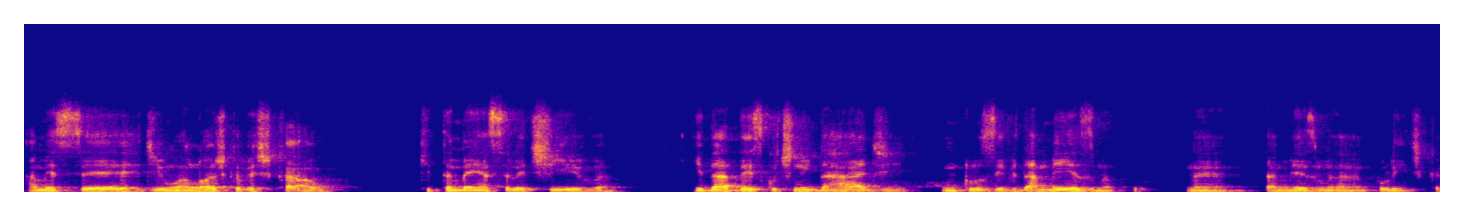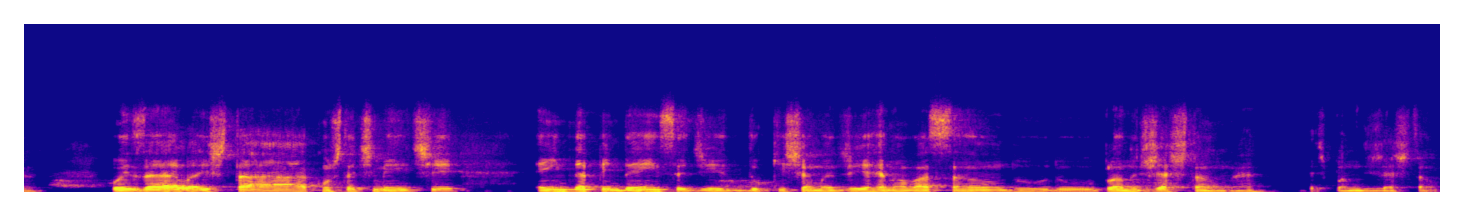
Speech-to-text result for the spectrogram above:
a mercê de uma lógica vertical, que também é seletiva e dá descontinuidade, inclusive da mesma, né, da mesma política, pois ela está constantemente em dependência de, do que chama de renovação do, do plano de gestão, né, de plano de gestão.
